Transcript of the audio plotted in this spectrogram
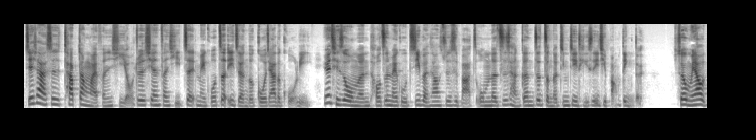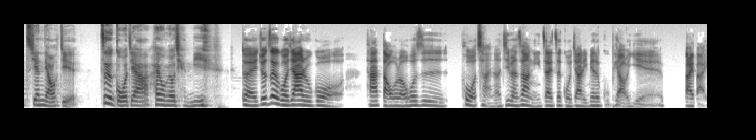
接下来是 top down 来分析哦，就是先分析这美国这一整个国家的国力，因为其实我们投资美股基本上就是把我们的资产跟这整个经济体是一起绑定的，所以我们要先了解这个国家还有没有潜力。对，就这个国家如果它倒了或是破产了，基本上你在这国家里面的股票也拜拜。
